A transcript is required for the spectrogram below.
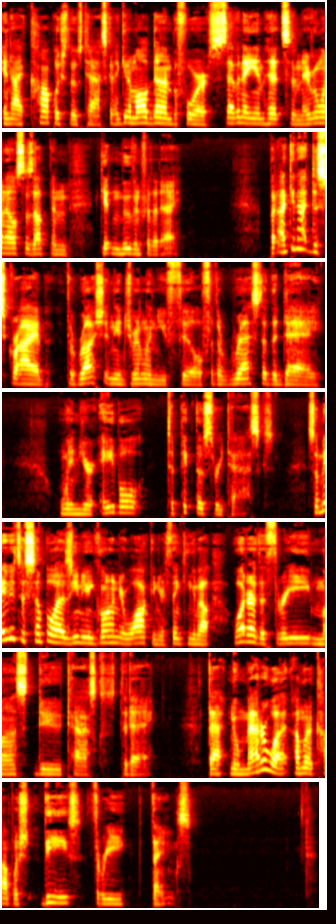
and I accomplish those tasks and I get them all done before 7 a.m. hits and everyone else is up and getting moving for the day. But I cannot describe the rush and the adrenaline you feel for the rest of the day when you're able to pick those three tasks. So maybe it's as simple as you know you're going on your walk and you're thinking about what are the three must do tasks today that no matter what I'm going to accomplish these three things.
